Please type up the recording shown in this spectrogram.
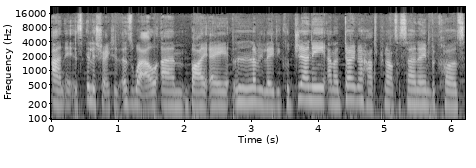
and it is illustrated as well um, by a lovely lady called Jenny, and I don't know how to pronounce her surname because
